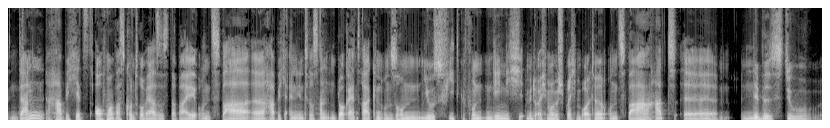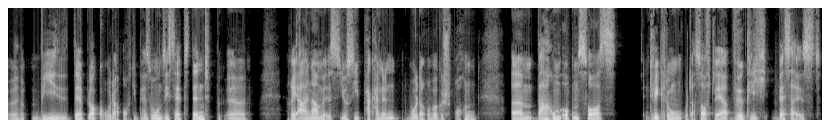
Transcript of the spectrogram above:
dann habe ich jetzt auch mal was Kontroverses dabei. Und zwar äh, habe ich einen interessanten Blog-Eintrag in unserem Newsfeed gefunden, den ich mit euch mal besprechen wollte. Und zwar hat äh, Nibblestew, äh, wie der Blog oder auch die Person sich selbst nennt, äh, Realname ist Jussi Pakanen, wohl darüber gesprochen, ähm, warum Open Source Entwicklung oder Software wirklich besser ist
